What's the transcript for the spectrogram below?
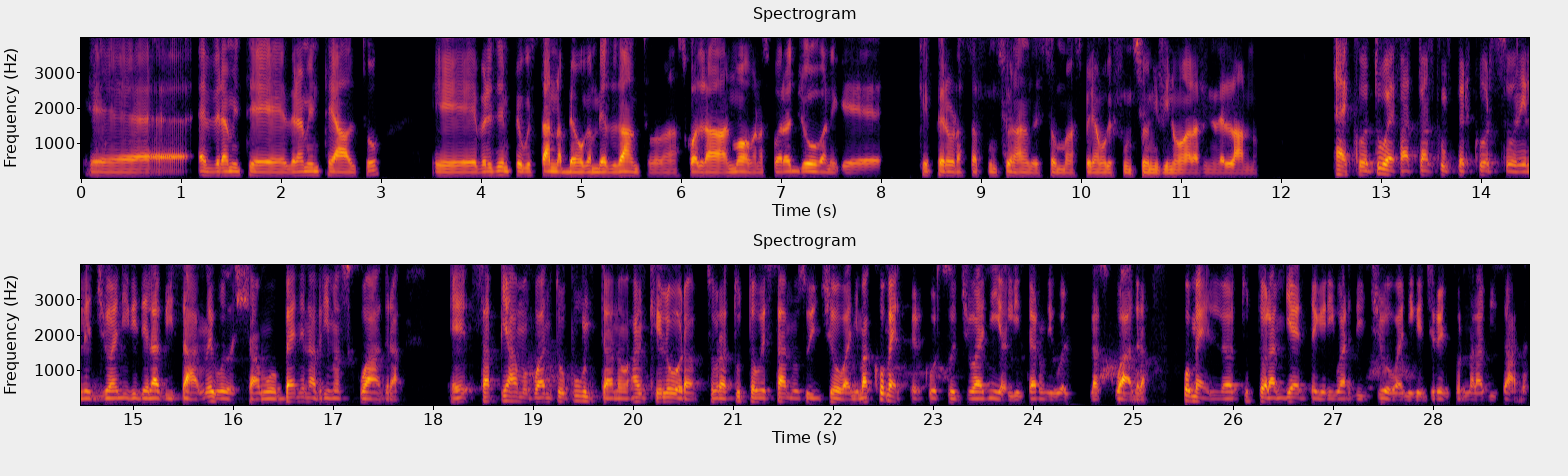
eh, è veramente, veramente alto. E per esempio quest'anno abbiamo cambiato tanto, una squadra nuova, una squadra giovane che, che per ora sta funzionando, insomma speriamo che funzioni fino alla fine dell'anno. Ecco, tu hai fatto anche un percorso nelle giovanili della Pisano, noi conosciamo bene la prima squadra, e sappiamo quanto puntano anche loro, soprattutto quest'anno sui giovani, ma com'è il percorso giovanile all'interno di quella squadra? Com'è il, tutto l'ambiente che riguarda i giovani che gira intorno alla Pisana?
